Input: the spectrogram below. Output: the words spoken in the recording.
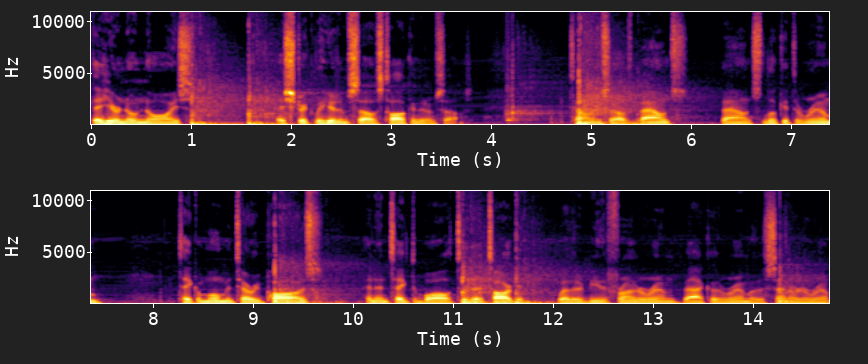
They hear no noise. They strictly hear themselves talking to themselves, telling themselves bounce, bounce, look at the rim, take a momentary pause, and then take the ball to their target, whether it be the front of the rim, back of the rim, or the center of the rim.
